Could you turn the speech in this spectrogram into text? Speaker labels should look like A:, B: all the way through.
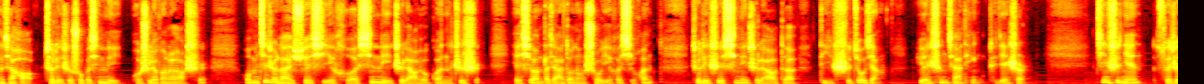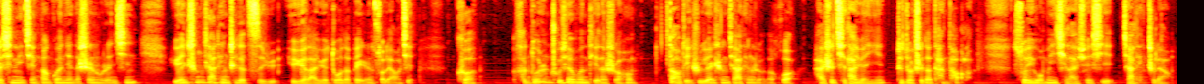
A: 大家好，这里是说博心理，我是刘刚刘老师。我们接着来学习和心理治疗有关的知识，也希望大家都能受益和喜欢。这里是心理治疗的第十九讲：原生家庭这件事儿。近十年，随着心理健康观念的深入人心，原生家庭这个词语也越来越多的被人所了解。可很多人出现问题的时候，到底是原生家庭惹的祸，还是其他原因？这就值得探讨了。所以，我们一起来学习家庭治疗。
